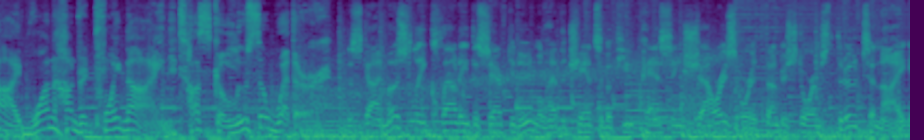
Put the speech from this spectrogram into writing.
Tide 100.9 Tuscaloosa weather. The sky mostly cloudy this afternoon. We'll have the chance of a few passing showers or thunderstorms through tonight.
